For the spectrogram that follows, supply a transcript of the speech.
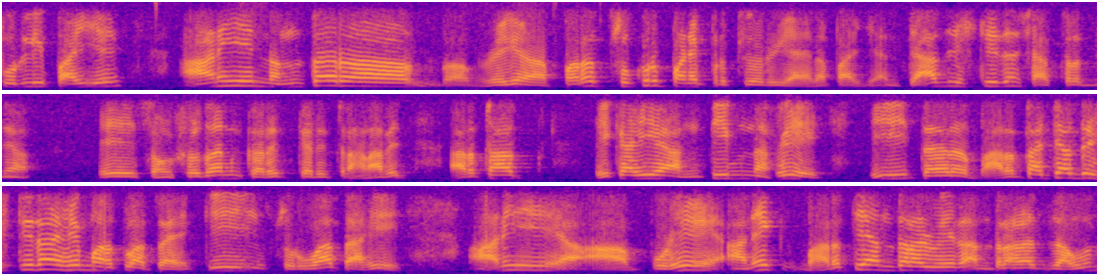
पुरली पाहिजे. आणि नंतर वेगळ्या परत सुखरूपपणे पृथ्वीवर यायला पाहिजे. आणि त्या दृष्टीने शास्त्रज्ञ हे संशोधन करत करीत राहणार आहेत. अर्थात हे काही अंतिम नव्हे. ही तर भारताच्या दृष्टीनं हे महत्वाचं आहे की सुरुवात आहे. आणि पुढे अनेक भारतीय अंतराळवीर अंतराळात जाऊन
